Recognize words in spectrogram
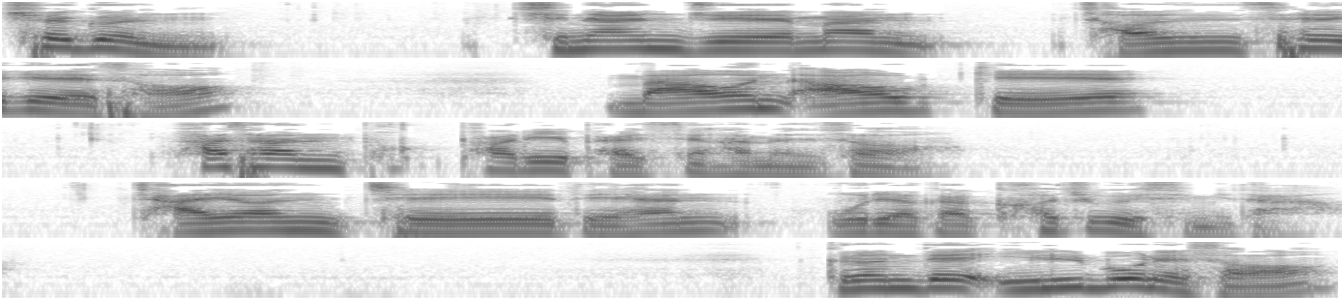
최근 지난주에만 전 세계에서 49개의 화산 폭발이 발생하면서 자연재해에 대한 우려가 커지고 있습니다. 그런데 일본에서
